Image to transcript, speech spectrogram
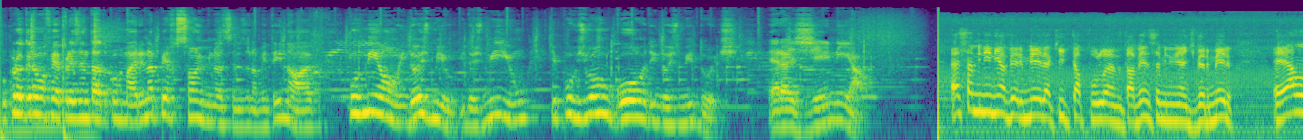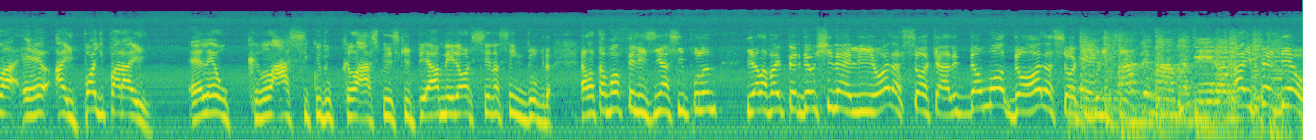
O programa foi apresentado por Marina Persson em 1999, por Mion em 2000 e 2001 e por João Gordo em 2002. Era genial. Essa menininha vermelha aqui que tá pulando, tá vendo essa menininha de vermelho? Ela é. Aí, pode parar aí. Ela é o clássico do clássico desse clipe. É a melhor cena, sem dúvida. Ela tá mó felizinha assim pulando e ela vai perder o chinelinho. Olha só, cara. Ele dá uma dó. Olha só que bonitinho. Aí, perdeu.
